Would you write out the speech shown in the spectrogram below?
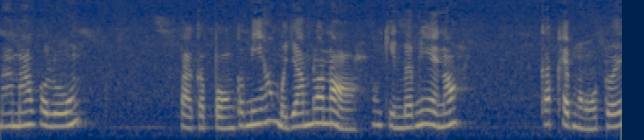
มามาพอลุงปลากระป๋องก็มีห้องบะยำแล้วเนาะต้องกินแบบนี้เนาะกับแคบหมูด้วย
